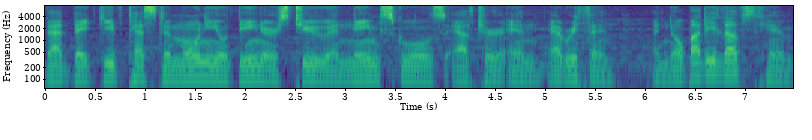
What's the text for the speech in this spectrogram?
that they give testimonial dinners to and name schools after and everything, and nobody loves him.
